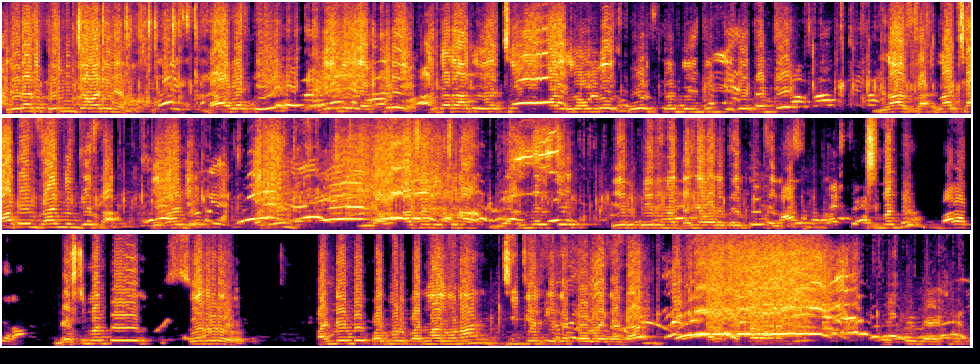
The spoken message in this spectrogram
క్రీడను ప్రేమించేవాడిని నేను. కాబట్టి నేను ఎప్పుడు అర్ధరాత్రి వచ్చి గ్రౌండ్లో స్పోర్ట్స్ కమ్యూనిటీ క్రికెట్ అంటే నా నా చాటైన సాయం నేను చేస్తా. మీరు రండి. ఈ అవకాశం ఇచ్చిన మీ అందరికీ పేరు పేరున ధన్యవాదాలు తెలుపుతూ నెక్స్ట్ మంత్ నెక్స్ట్ మంత్ సోదరుడు పన్నెండు పదమూడు పద్నాలుగున జీపీఎల్ క్రికెట్ టోర్నమెంట్ అంట. చాలా చక్కగా నెక్స్ట్ బ్యాట్స్మెన్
